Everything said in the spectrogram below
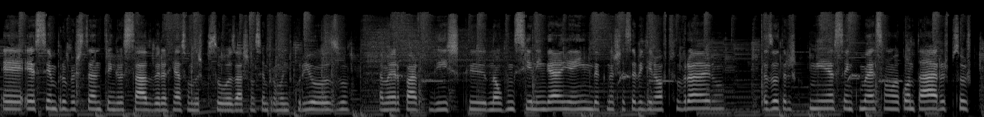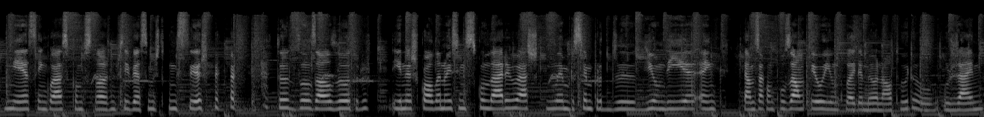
É, é sempre bastante engraçado ver a reação das pessoas, acham sempre muito curioso. A maior parte diz que não conhecia ninguém ainda que nascesse a 29 de fevereiro as outras que conhecem começam a contar, as pessoas que conhecem, quase como se nós nos tivéssemos de conhecer todos uns aos outros. E na escola, no ensino secundário, acho que me lembro sempre de, de um dia em que chegámos à conclusão, eu e um colega meu na altura, o, o Jaime,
